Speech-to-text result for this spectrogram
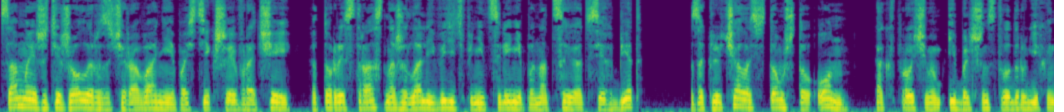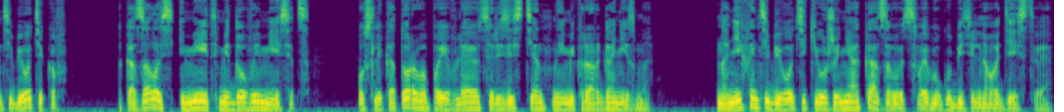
Самое же тяжелое разочарование, постигшее врачей, которые страстно желали видеть в пенициллине панацею от всех бед, заключалось в том, что он, как, впрочем, и большинство других антибиотиков, оказалось, имеет медовый месяц, после которого появляются резистентные микроорганизмы. На них антибиотики уже не оказывают своего губительного действия.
